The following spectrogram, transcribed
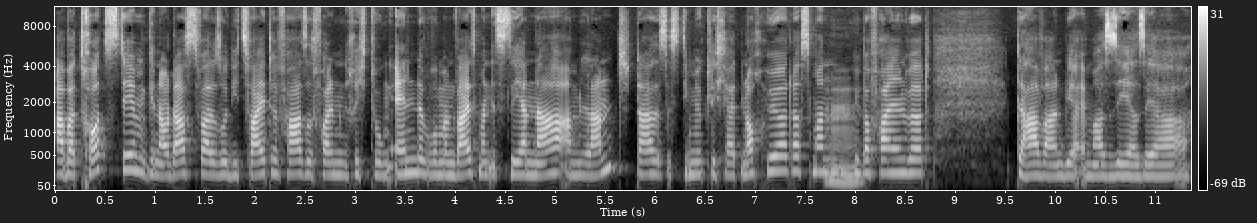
Aber trotzdem, genau das war so die zweite Phase, vor allem in Richtung Ende, wo man weiß, man ist sehr nah am Land. Da ist die Möglichkeit noch höher, dass man mhm. überfallen wird da waren wir immer sehr, sehr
